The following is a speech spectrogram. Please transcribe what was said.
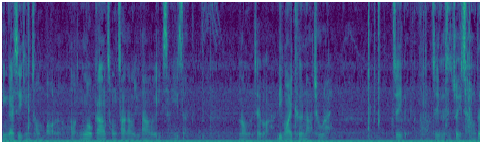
应该是已经充饱了啊，因为我刚刚从插上去，它会一闪一闪。那我们再把另外一颗拿出来，这个啊，这个是最长的，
